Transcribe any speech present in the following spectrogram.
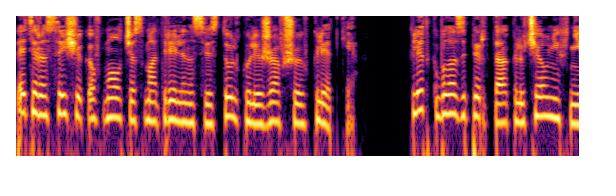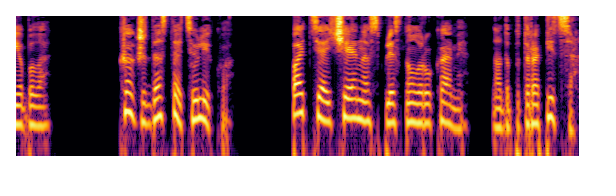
Пятеро сыщиков молча смотрели на свистульку, лежавшую в клетке. Клетка была заперта, ключа у них не было. Как же достать улику? Патти отчаянно всплеснула руками. «Надо поторопиться.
